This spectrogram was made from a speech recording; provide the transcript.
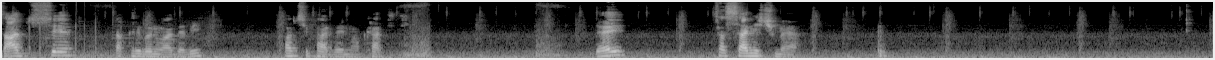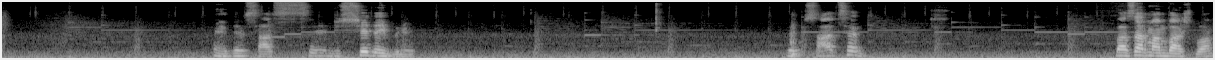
ساعت سێ تقریبا وا دەبی خب، پرده پاردەینەوە کاتی day. Sen sen içme. Evde saat bir şey de günü. Ve saatin. Bazar man baş bu.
